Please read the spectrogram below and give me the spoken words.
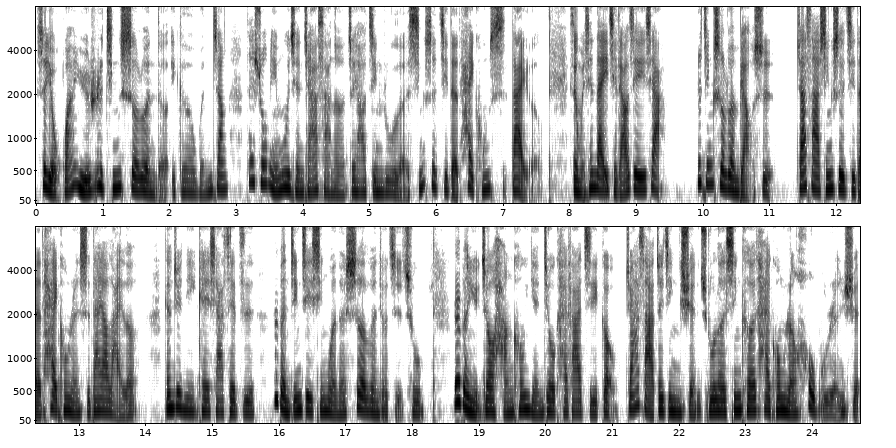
是有关于日经社论的一个文章，在说明目前 JAXA 呢正要进入了新世纪的太空时代了。所以，我们现在一起了解一下。日经社论表示，JAXA 新世纪的太空人时代要来了。根据尼 K 下列字日本经济新闻的社论就指出，日本宇宙航空研究开发机构 JAXA 最近选出了新科太空人候补人选，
